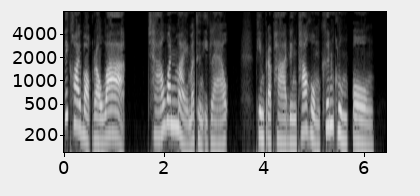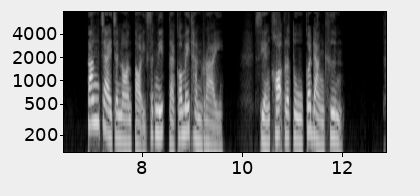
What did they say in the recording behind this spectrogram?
ที่คอยบอกเราว่า เช้าวันใหม่มาถึงอีกแล้ว พิมประพาดึงผ้าห่มขึ้นคลุมโปง ตั้งใจจะนอนต่ออีกสักนิดแต่ก็ไม่ทันไร เสียงเคาะประตูก็ดังขึ้น เธ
